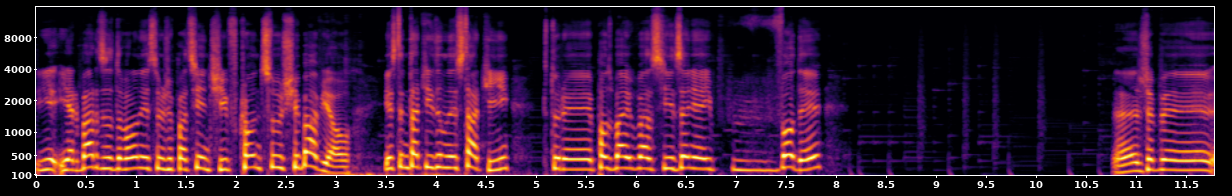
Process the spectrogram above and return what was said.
jak bardzo zadowolony jestem, że pacjenci w końcu się bawią. Jestem taki dumny z taki, który pozbawił was jedzenia i wody, e, żeby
